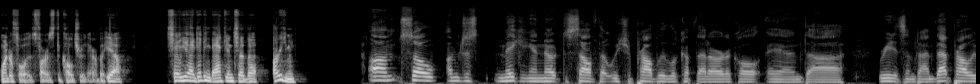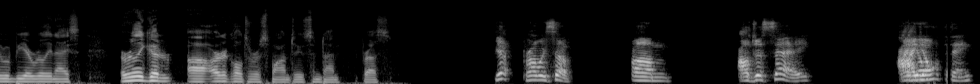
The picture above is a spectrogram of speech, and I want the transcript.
wonderful as far as the culture there. But yeah. So yeah, getting back into the argument. Um, so I'm just making a note to self that we should probably look up that article and uh, read it sometime. That probably would be a really nice, a really good uh, article to respond to sometime for us. Yeah, probably so. Um, I'll just say, I don't think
